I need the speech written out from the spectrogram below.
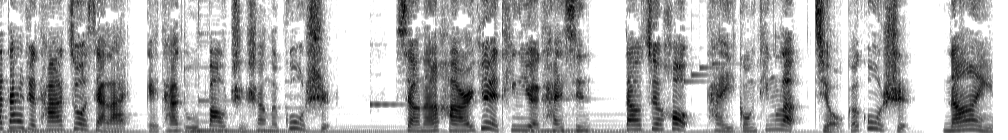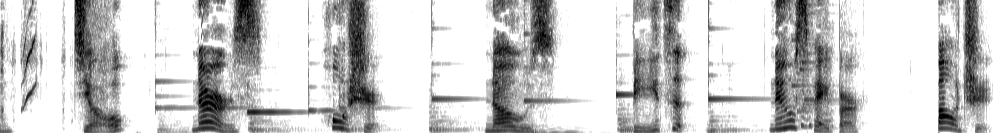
他带着他坐下来，给他读报纸上的故事。小男孩越听越开心，到最后他一共听了九个故事。Nine，九，nurse，护士，nose，鼻子，newspaper，报纸。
